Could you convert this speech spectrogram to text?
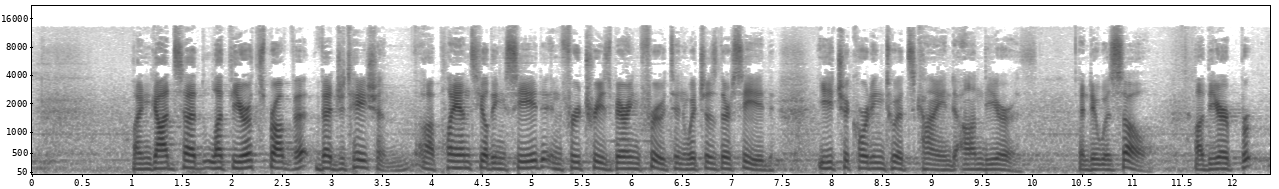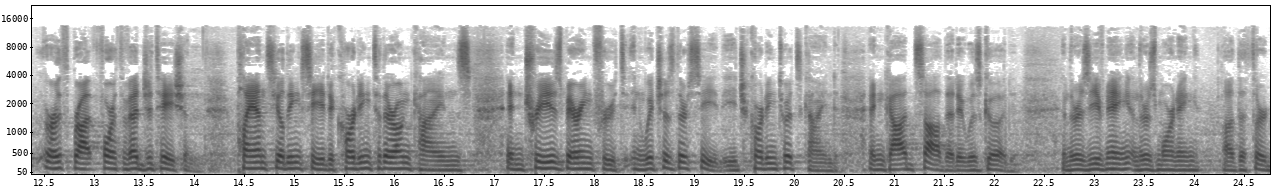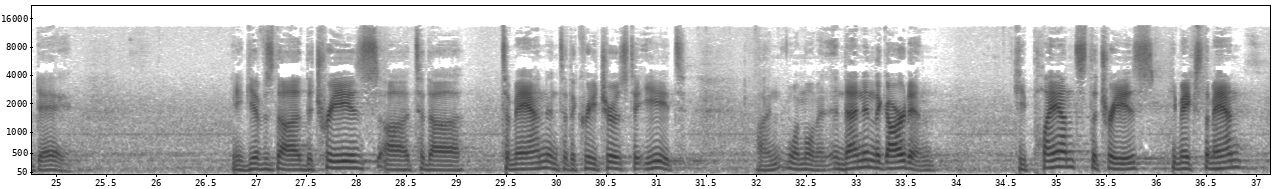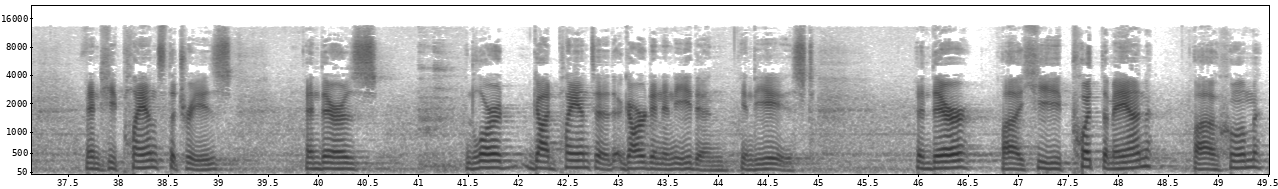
And God said, Let the earth sprout ve- vegetation, uh, plants yielding seed, and fruit trees bearing fruit, in which is their seed, each according to its kind on the earth. And it was so. Uh, the earth brought forth vegetation, plants yielding seed according to their own kinds, and trees bearing fruit, in which is their seed, each according to its kind. And God saw that it was good. And there is evening and there is morning, uh, the third day. He gives the, the trees uh, to, the, to man and to the creatures to eat. Uh, one moment. And then in the garden, he plants the trees, he makes the man, and he plants the trees and there's the Lord God planted a garden in Eden in the east. And there uh, he put the man uh, whom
